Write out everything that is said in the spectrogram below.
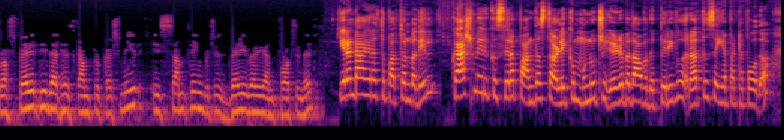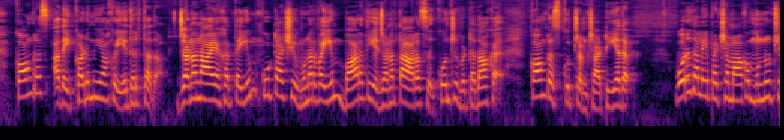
prosperity that has come to Kashmir is something which is very, very unfortunate. இரண்டாயிரத்து பத்தொன்பதில் காஷ்மீருக்கு சிறப்பு அந்தஸ்து அளிக்கும் முன்னூற்று எழுபதாவது பிரிவு ரத்து செய்யப்பட்ட போது காங்கிரஸ் அதை கடுமையாக எதிர்த்தது. ஜனநாயகத்தையும் கூட்டாட்சி உணர்வையும் பாரதிய ஜனதா அரசு கொன்றுவிட்டதாக காங்கிரஸ் குற்றம் சாட்டியது. ஒரு தலைபட்சமாக முன்னூற்று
